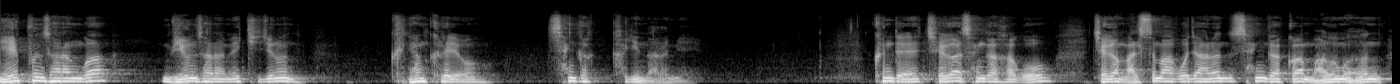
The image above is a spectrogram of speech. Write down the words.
예쁜 사람과 미운 사람의 기준은 그냥 그래요. 생각하기 나름이에요. 근데 제가 생각하고 제가 말씀하고자 하는 생각과 마음은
